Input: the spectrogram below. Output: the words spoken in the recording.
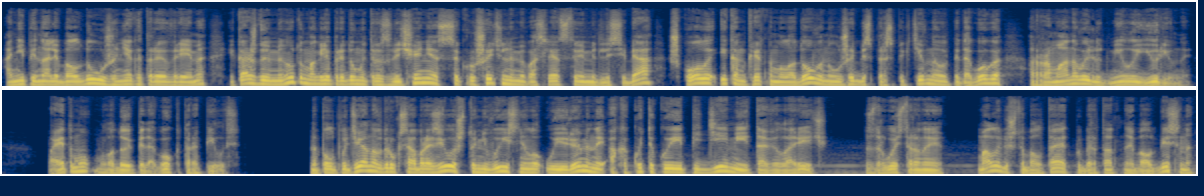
они пинали балду уже некоторое время и каждую минуту могли придумать развлечения с сокрушительными последствиями для себя, школы и конкретно молодого, но уже бесперспективного педагога Романовой Людмилы Юрьевны. Поэтому молодой педагог торопилась. На полпути она вдруг сообразила, что не выяснила у Ереминой, о какой такой эпидемии та вела речь. С другой стороны, мало ли что болтает пубертатная балбесина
